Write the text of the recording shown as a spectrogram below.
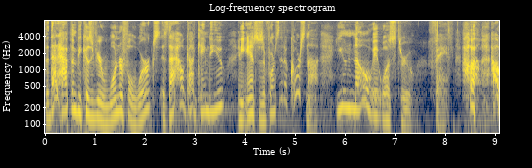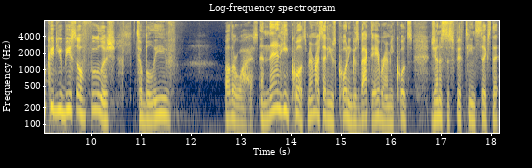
Did that happen because of your wonderful works? Is that how God came to you? And he answers it for him said, Of course not. You know it was through faith. How, how could you be so foolish to believe otherwise? And then he quotes, remember I said he was quoting, goes back to Abraham. He quotes Genesis 15, 6, that,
